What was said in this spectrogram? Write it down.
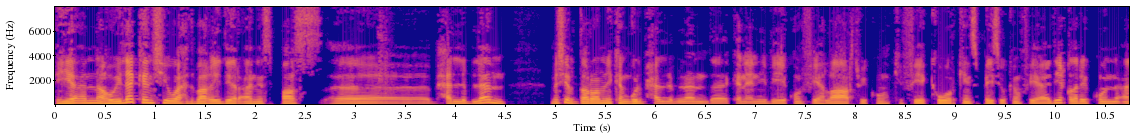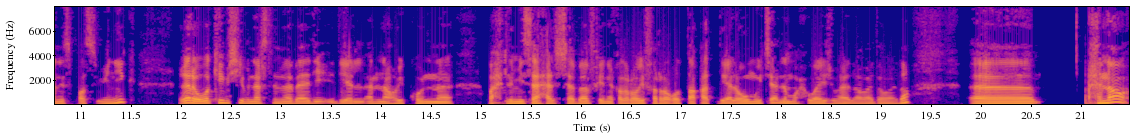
هي أنه إلا كان شي واحد باغي يدير un espace آه بحال البلاند ماشي بالضرورة ملي كنقول بحال L'blend كنعني به يكون فيه l'art ويكون فيه coworking space ويكون فيه هذه يقدر يكون un espace unique غير هو كيمشي بنفس المبادئ ديال أنه يكون واحد المساحة للشباب فين يقدروا يفرغوا الطاقات ديالهم ويتعلموا حوايج وهذا وهذا وهذا. أه حنا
